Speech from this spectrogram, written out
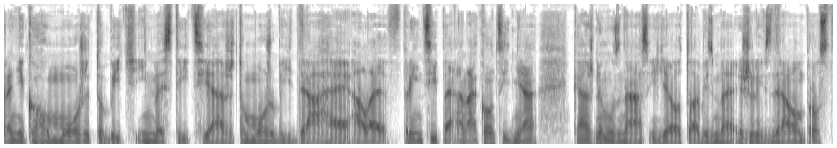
pre niekoho môže to byť investícia, že to môže byť drahé, ale v princípe a na konci dňa každému z nás ide o to, aby sme žili v zdravom prostredí,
